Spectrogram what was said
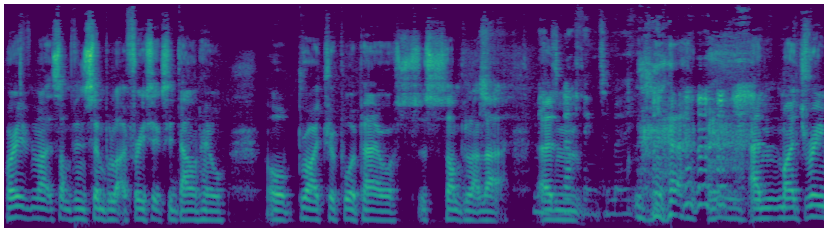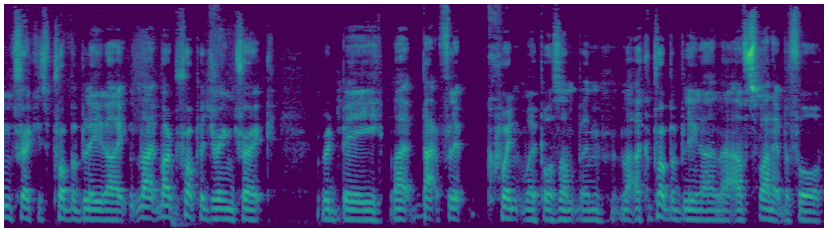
Or even like something simple like a 360 downhill. Or Bry triple repair or something like that. Means And- nothing to me. and my dream trick is probably like like my proper dream trick would be like backflip quint whip or something. Like I could probably learn that. I've spun it before,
